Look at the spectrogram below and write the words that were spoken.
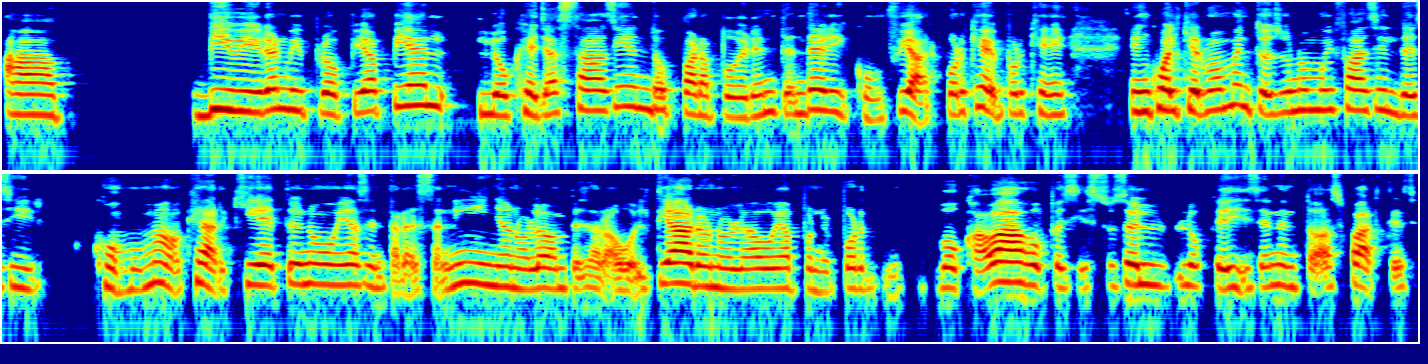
a vivir en mi propia piel lo que ella estaba haciendo para poder entender y confiar. ¿Por qué? Porque en cualquier momento es uno muy fácil decir, ¿cómo me voy a quedar quieto y no voy a sentar a esta niña, no la voy a empezar a voltear o no la voy a poner por boca abajo? Pues esto es lo que dicen en todas partes.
